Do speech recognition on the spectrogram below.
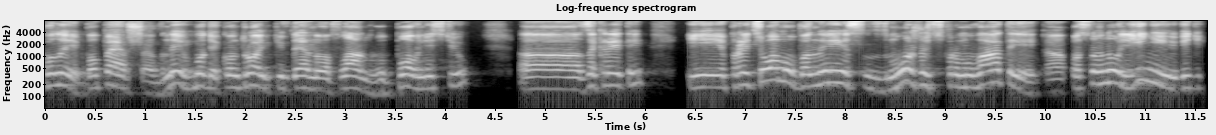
коли, по-перше, в них буде контроль південного флангу повністю закритий, і при цьому вони зможуть сформувати основну лінію від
